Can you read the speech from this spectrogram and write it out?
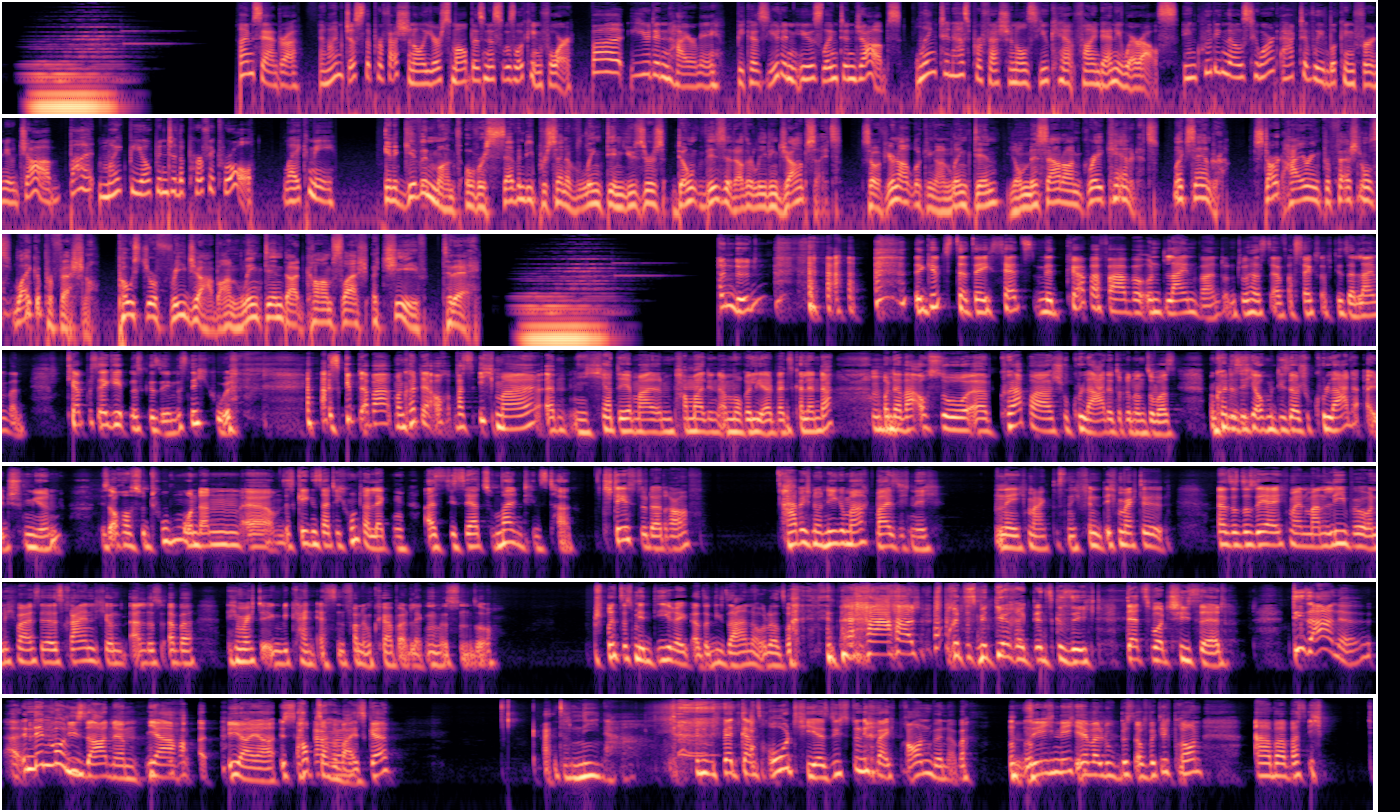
I'm Sandra, and I'm just the professional your small business was looking for. But you didn't hire me because you didn't use LinkedIn jobs. LinkedIn has professionals you can't find anywhere else, including those who aren't actively looking for a new job, but might be open to the perfect role, like me. In a given month, over 70% of LinkedIn users don't visit other leading job sites. So if you're not looking on LinkedIn, you'll miss out on great candidates like Sandra. Start hiring professionals like a professional. Post your free job on linkedin.com slash achieve today. London? da gibt es tatsächlich Sets mit Körperfarbe und Leinwand und du hast einfach Sex auf dieser Leinwand. Ich habe das Ergebnis gesehen, das ist nicht cool. Es gibt aber, man könnte ja auch, was ich mal, ähm, ich hatte ja mal ein paar Mal den Amorelli Adventskalender mhm. und da war auch so äh, Körperschokolade drin und sowas. Man könnte mhm. sich ja auch mit dieser Schokolade einschmieren ist auch auf so Tuben und dann äh, das gegenseitig runterlecken als Dessert zum Valentinstag. Stehst du da drauf? Habe ich noch nie gemacht, weiß ich nicht. Nee, ich mag das nicht. Ich finde, ich möchte, also so sehr ich meinen Mann liebe und ich weiß, er ist reinlich und alles, aber ich möchte irgendwie kein Essen von dem Körper lecken müssen. So. Spritzt es mir direkt, also die Sahne oder so. Spritzt es mir direkt ins Gesicht. That's what she said. Die Sahne äh, in den Mund. Die Sahne, ja, ja, ja. Ist Hauptsache weiß, gell? Also Nina, ich werde ganz rot hier. Siehst du nicht, weil ich braun bin, aber sehe ich nicht, weil du bist auch wirklich braun. Aber was ich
